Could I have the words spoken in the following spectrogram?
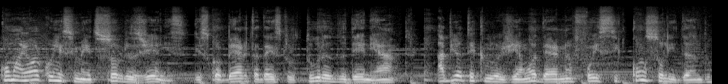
Com maior conhecimento sobre os genes, descoberta da estrutura do DNA, a biotecnologia moderna foi se consolidando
